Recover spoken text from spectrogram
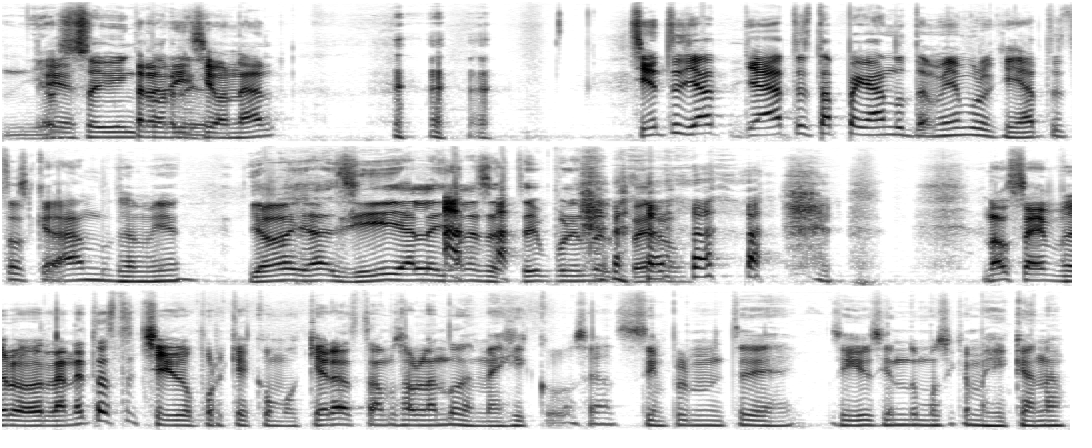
Yo es soy bien corrido. tradicional. Sientes, ya, ya te está pegando también porque ya te estás quedando también. Yo ya, sí, ya, ya les estoy poniendo el pero. No sé, pero la neta está chido porque como quiera estamos hablando de México. O sea, simplemente sigue siendo música mexicana.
